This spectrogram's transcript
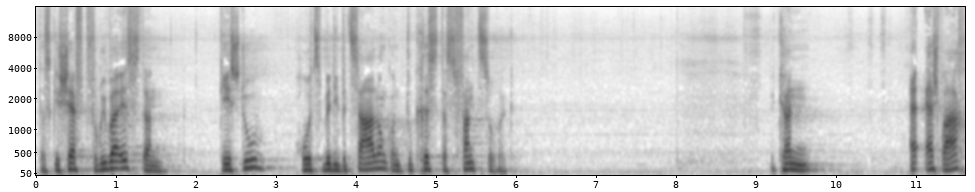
das Geschäft vorüber ist, dann gehst du, holst mir die Bezahlung und du kriegst das Pfand zurück. Wir können, er, er sprach,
